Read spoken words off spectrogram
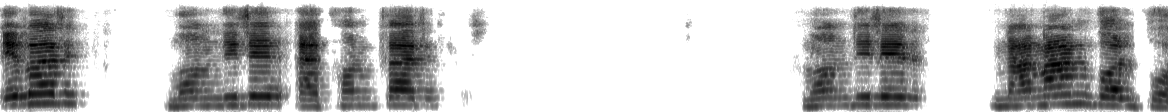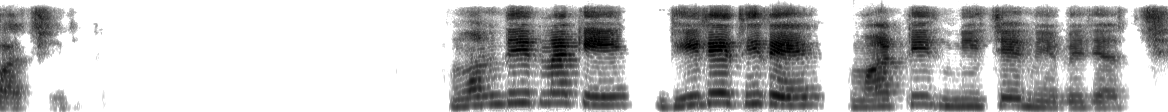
এবার মন্দিরের এখনকার মন্দিরের নানান গল্প আছে। মন্দির নাকি ধীরে ধীরে মাটির নিচে নেমে যাচ্ছে।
